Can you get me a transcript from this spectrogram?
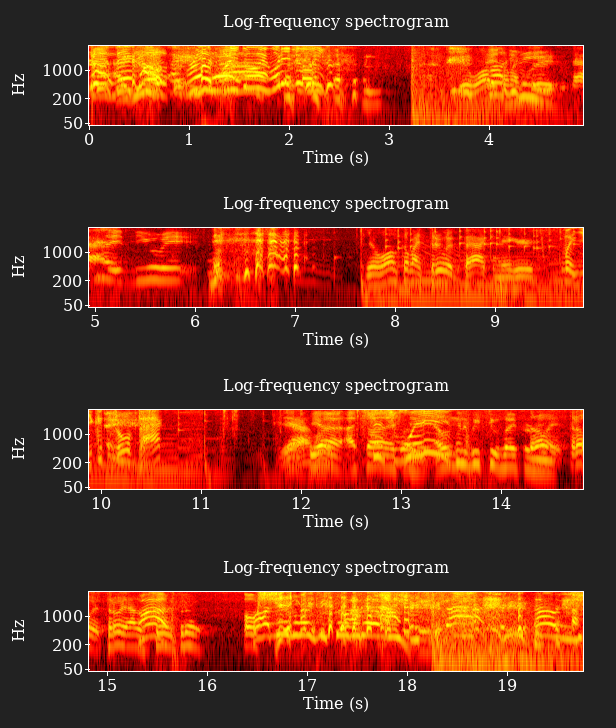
Pendejo! Run! What are you doing? What are you doing? You're welcome, I me. threw it back. I knew it. You're welcome, I threw it back, nigger. Wait, you can throw it back? Yeah, Yeah, look. I saw Since that shit. when? That was gonna be too late for Throw me. it, throw it, throw it, Alex, Ah! throw it, throw it. Oh shit! nigga, why you throwing it at me?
